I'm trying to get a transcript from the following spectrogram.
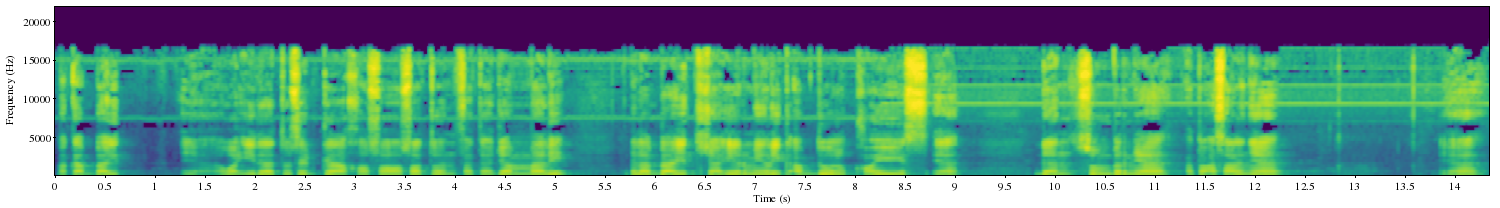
Maka bait ya wa idza tusibka khasasatun fatajammali adalah bait syair milik Abdul Qais ya. Dan sumbernya atau asalnya ya.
